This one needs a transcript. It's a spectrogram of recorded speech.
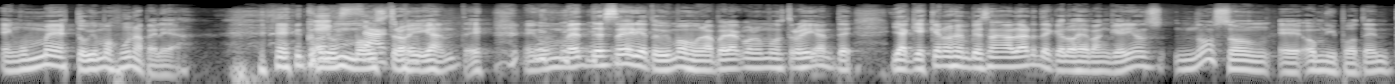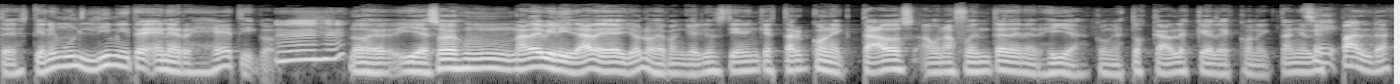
en un mes tuvimos una pelea. con un monstruo gigante. En un mes de serie tuvimos una pelea con un monstruo gigante. Y aquí es que nos empiezan a hablar de que los Evangelions no son eh, omnipotentes, tienen un límite energético. Ujú. Los- y eso es un- una debilidad de ellos. Los Evangelions tienen que estar conectados a una fuente de energía con estos cables que les conectan en la Sí. espalda.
